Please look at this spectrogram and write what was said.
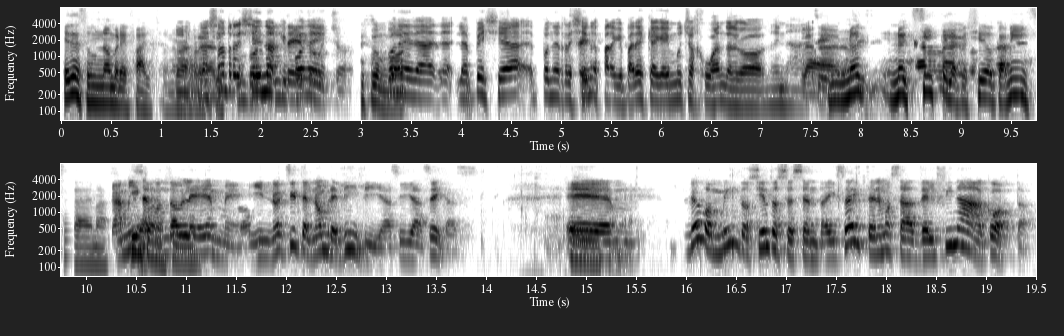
ese es un nombre falso, ¿no? No No, son rellenos que pone, la, la, la PGA, pone rellenos Sí. para que parezca que hay muchos jugando el gol. No hay nada. Claro. No, no existe el apellido Camisa, además. Camisa ¿Quién con doble M. Y no existe el nombre Lili, así a secas. Eh, luego en 1266 tenemos a Delfina Acosta.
